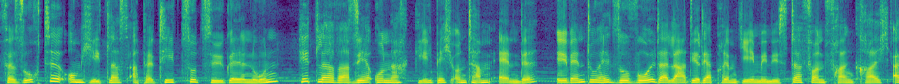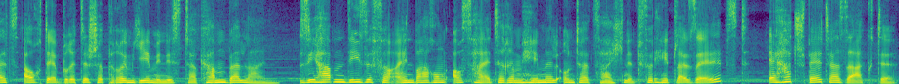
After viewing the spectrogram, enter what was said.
versuchte um Hitlers Appetit zu zügeln nun, Hitler war sehr unnachgiebig und am Ende, eventuell sowohl Daladier der Premierminister von Frankreich als auch der britische Premierminister Cumberland. Sie haben diese Vereinbarung aus heiterem Himmel unterzeichnet für Hitler selbst, er hat später sagte,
